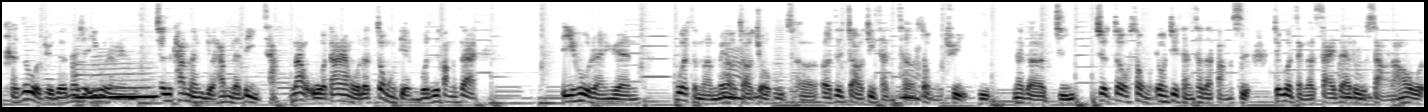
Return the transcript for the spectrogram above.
可是我觉得那些医护人员就是他们有他们的立场。嗯、那我当然我的重点不是放在医护人员。为什么没有叫救护车，嗯、而是叫计程车送我去医那个急就就送用计程车的方式，结果整个塞在路上，然后我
